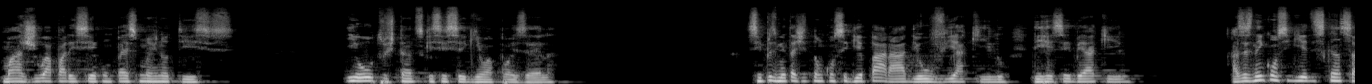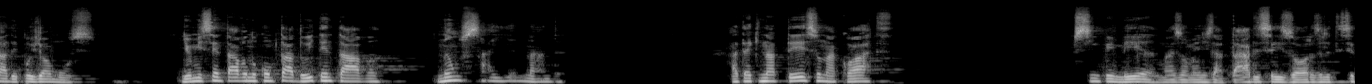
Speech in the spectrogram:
Maju aparecia com péssimas notícias. E outros tantos que se seguiam após ela. Simplesmente a gente não conseguia parar de ouvir aquilo, de receber aquilo. Às vezes nem conseguia descansar depois do almoço. E eu me sentava no computador e tentava. Não saía nada. Até que na terça ou na quarta, cinco e meia, mais ou menos da tarde, seis horas, ele disse:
